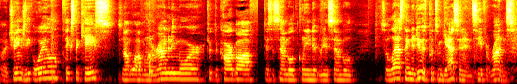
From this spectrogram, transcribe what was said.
So I changed the oil, fixed the case. It's not wobbling around anymore. Took the carb off, disassembled, cleaned it, reassembled. So last thing to do is put some gas in it and see if it runs.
